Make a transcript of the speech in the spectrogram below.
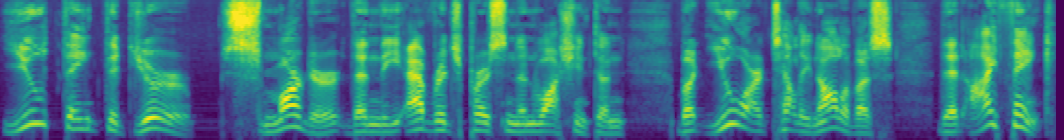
you think that you're smarter than the average person in Washington, but you are telling all of us that I think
